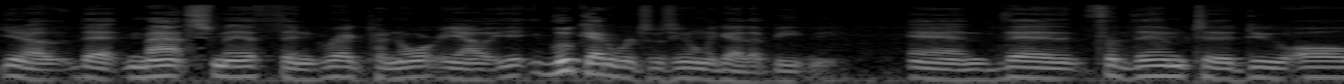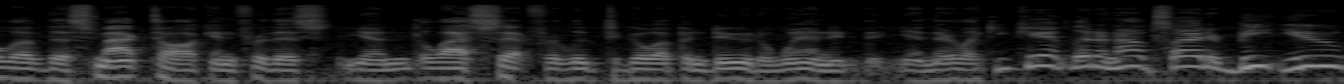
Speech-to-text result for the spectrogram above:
you know that Matt Smith and Greg Panora. You know, Luke Edwards was the only guy that beat me and then for them to do all of the smack talk and for this, you know, the last set for Luke to go up and do to win, and they're like, you can't let an outsider beat you,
